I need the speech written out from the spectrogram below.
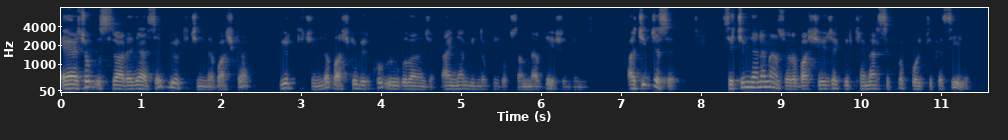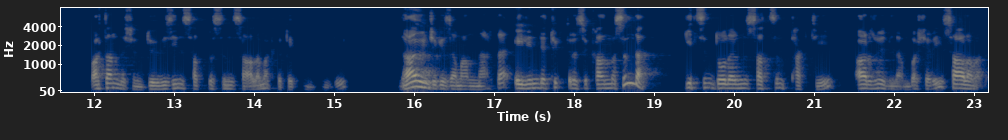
Eğer çok ısrar edersek yurt içinde başka, yurt dışında başka bir kur uygulanacak. Aynen 1990'larda yaşadığımız gibi. Açıkçası seçimden hemen sonra başlayacak bir kemer sıkma politikası ile vatandaşın dövizini satmasını sağlamak da pek mümkün değil. Daha önceki zamanlarda elinde Türk lirası kalmasın da gitsin dolarını satsın taktiği arzu edilen başarıyı sağlamadı.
